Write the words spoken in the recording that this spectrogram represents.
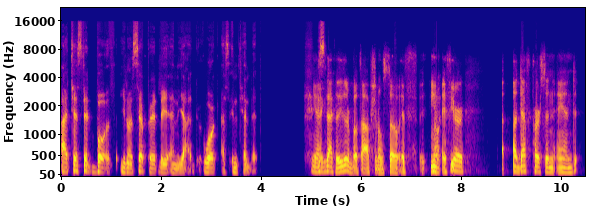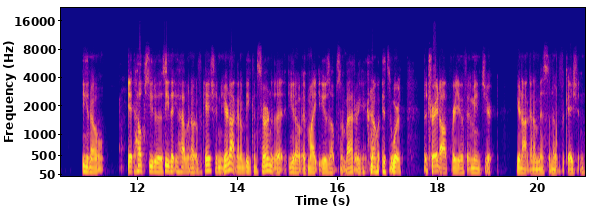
I tested both, you know, separately, and yeah, work as intended. Yeah, exactly. These are both optional. So if you know if you're a deaf person and you know it helps you to see that you have a notification, you're not going to be concerned that you know it might use up some battery. You know, it's worth the trade-off for you if it means you're you're not going to miss a notification.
